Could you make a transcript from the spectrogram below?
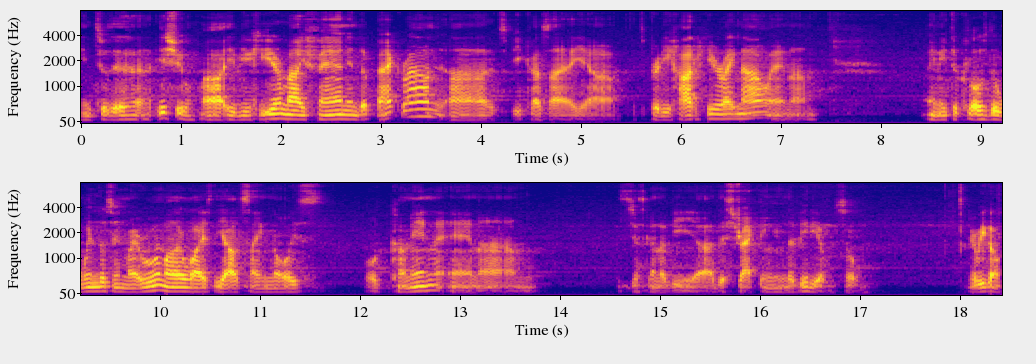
into the issue. Uh, if you hear my fan in the background, uh, it's because I uh, it's pretty hot here right now, and um, I need to close the windows in my room. Otherwise, the outside noise will come in, and um, it's just gonna be uh, distracting in the video so here we go.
